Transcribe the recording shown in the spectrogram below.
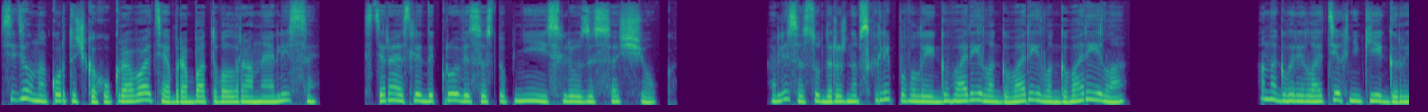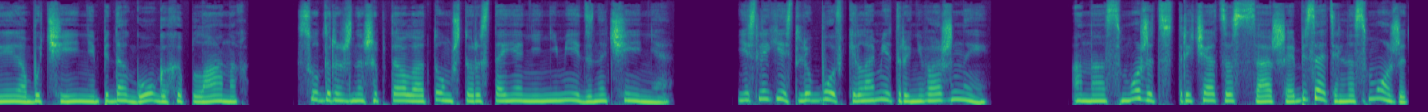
Сидел на корточках у кровати, обрабатывал раны Алисы, стирая следы крови со ступней и слезы со щек. Алиса судорожно всхлипывала и говорила, говорила, говорила. Она говорила о технике игры, обучении, педагогах и планах. Судорожно шептала о том, что расстояние не имеет значения. Если есть любовь, километры не важны. Она сможет встречаться с Сашей, обязательно сможет.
